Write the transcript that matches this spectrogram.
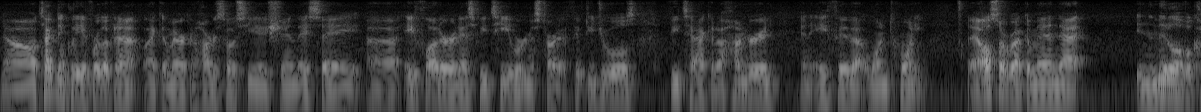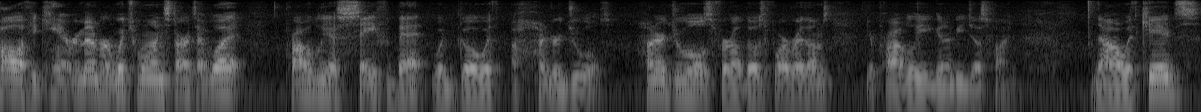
Now, technically, if we're looking at like American Heart Association, they say uh, A-flutter and SVT, we're going to start at 50 joules, VTach at 100, and AFib at 120. They also recommend that in the middle of a call, if you can't remember which one starts at what, probably a safe bet would go with 100 joules. 100 joules for those four rhythms, you're probably going to be just fine. Now with kids,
